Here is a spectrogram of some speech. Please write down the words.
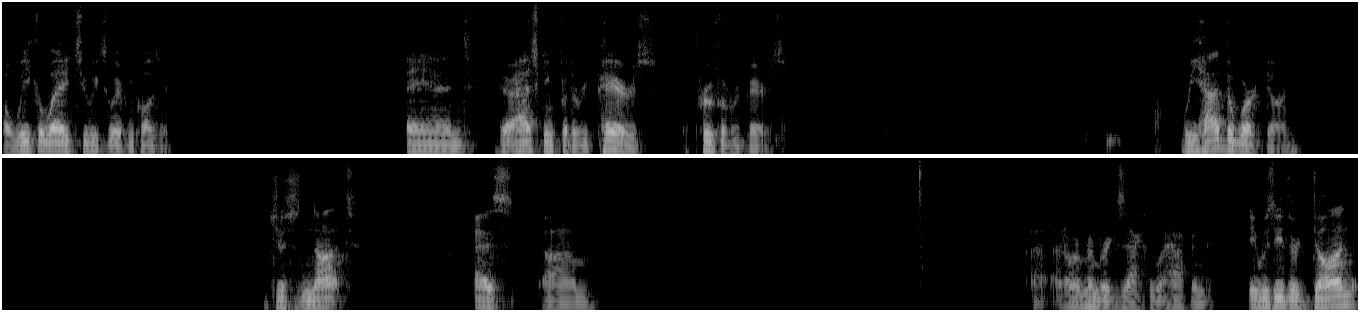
a week away two weeks away from closing. And they're asking for the repairs or proof of repairs. We had the work done just not as um I don't remember exactly what happened. It was either done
